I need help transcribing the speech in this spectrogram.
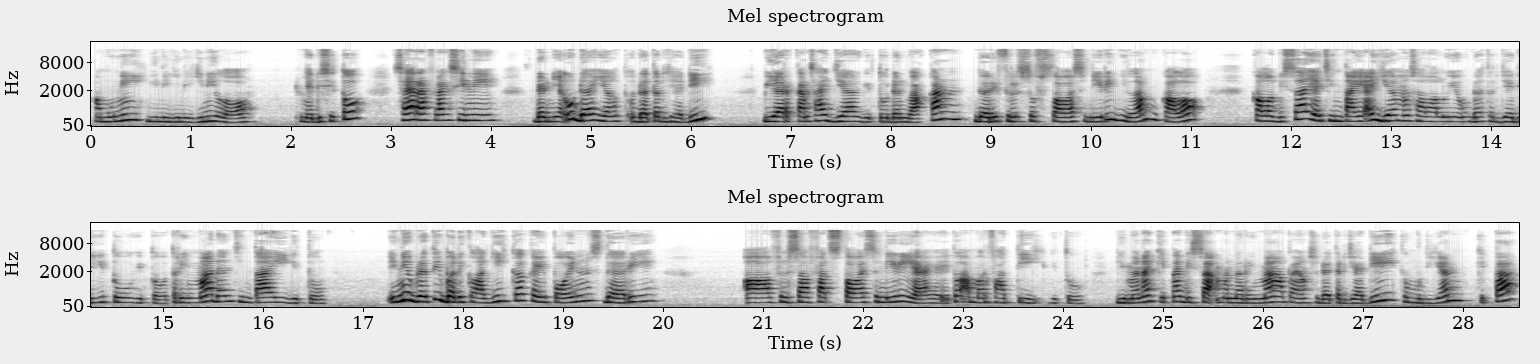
kamu nih gini gini gini loh Nah di situ saya refleksi nih dan ya udah yang udah terjadi biarkan saja gitu. Dan bahkan dari filsuf Stoa sendiri bilang kalau kalau bisa ya cintai aja masa lalu yang udah terjadi itu gitu. Terima dan cintai gitu. Ini berarti balik lagi ke key points dari uh, filsafat Stoa sendiri ya yaitu amor fati gitu. Gimana kita bisa menerima apa yang sudah terjadi kemudian kita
